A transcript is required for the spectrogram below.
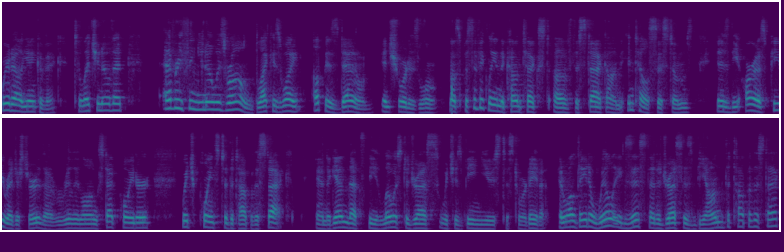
Weird Al Yankovic, to let you know that everything you know is wrong. Black is white, up is down, and short is long. Now, specifically in the context of the stack on Intel systems, it is the RSP register, the really long stack pointer, which points to the top of the stack. And again, that's the lowest address which is being used to store data. And while data will exist at addresses beyond the top of the stack,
